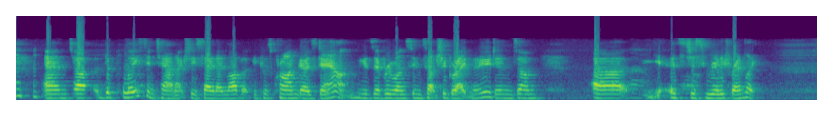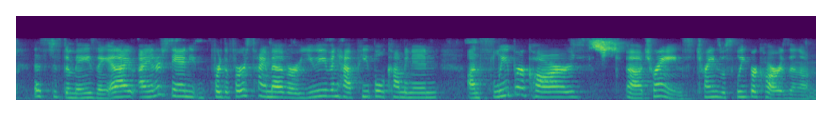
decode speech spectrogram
and uh, the police in town actually say they love it because crime goes down because everyone's in such a great mood, and um, uh, it's just really friendly. That's just amazing, and I I understand for the first time ever, you even have people coming in on sleeper cars, uh, trains, trains with sleeper cars in them.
